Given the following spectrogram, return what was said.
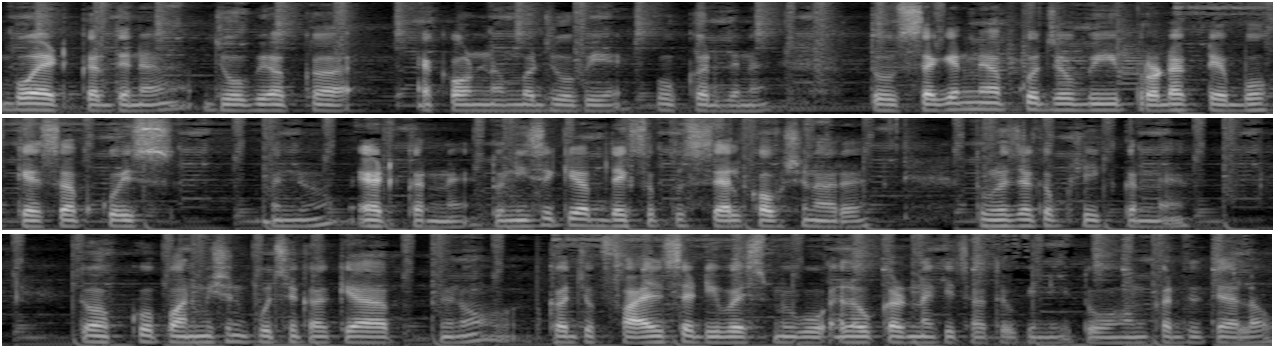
वो ऐड कर देना है, जो भी आपका अकाउंट नंबर जो भी है, वो कर देना है। तो सेकेंड में आपको जो भी प्रोडक्ट है, वो कैसे आपको इस मेन्यू ऐड करना है। तो नीचे के आप देख सकते हो सेल का ऑप्शन आ रहा है तो उन्हें जाकर क्लिक करना है। तो आपको परमिशन पूछेगा क्या आप यू नो का जो फाइल्स है डिवाइस में वो अलाउ करना की चाहते हो कि नहीं तो हम कर देते हैं अलाउ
